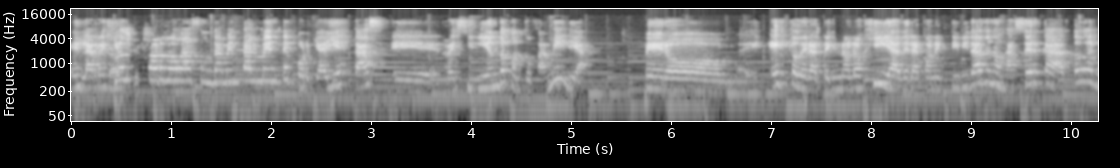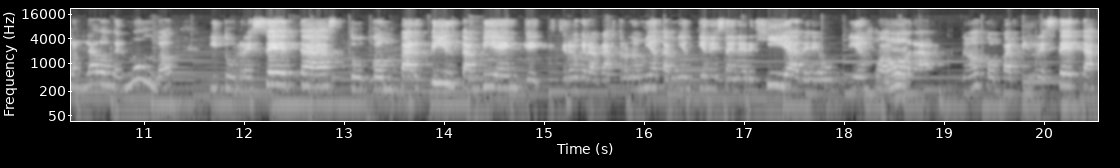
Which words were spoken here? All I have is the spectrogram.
en la región de Córdoba fundamentalmente, porque ahí estás eh, residiendo con tu familia. Pero eh, esto de la tecnología, de la conectividad, nos acerca a todos los lados del mundo y tus recetas, tu compartir también, que creo que la gastronomía también tiene esa energía desde un tiempo ahora, ¿no? Compartir recetas,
